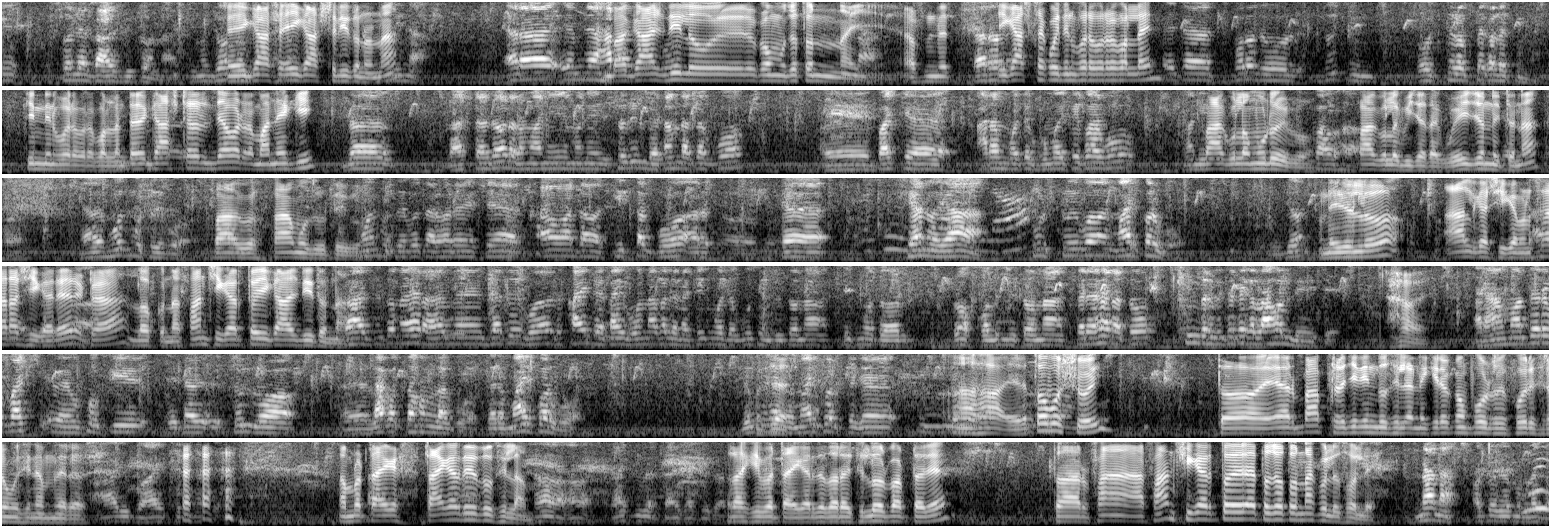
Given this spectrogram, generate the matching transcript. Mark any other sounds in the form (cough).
চলে গাছ দিত না এই গাছ এই গাছটা দিত না না। এরা এমনি বা গাছ দিলেও এরকম যতন নাই। না। আপনার এই গাছটা কয়দিন পরে পরে পারলেন তিন দিন পরে পরে পারলেন তাই গাছটা দেওয়ার মানে কি? গাছটা দেওয়ার মানে মানে শরীরটা ঠান্ডা থাকব বাচ্চা আরাম মতো ঘুমাইতে পারব মানে পাগুলো মুড়ো হইব? হ্যাঁ। পাগুলো ভিজা থাকব এই জন্যই তো না? হ্যাঁ, পা পা মজবুত হইব। তারপরে সে খাওয়া দাওয়া ঠিক থাকব আর সেন হইয়া সুস্থ হইব মার করব। মানে এটা হলো আলগা শিকার মানে সারা শিকারের একটা লক্ষণ। আর ফান শিকার তো এই গাছ দিত না। গাছ দিত না এরা যাতে খাইলে খাইবো না খাইলে না ঠিক মতো দিত না ঠিক মতো দিত না। তাহলে হেরা তো সুন্দর ভিতর থেকে লাহল দিয়েছে। হয়। আর আমাদের ফকির এটা লাগত তখন লাগবো তাহলে মার করব। আচ্ছা। মার করতে হ্যাঁ এটা তো অবশ্যই। তো এর বাপটা যেদিন দোছিলেন কীরকম পরিশ্রম হয়েছেন আপনারা। (laughs) আমরা টাইগার টাইগার দিয়ে তো ছিলাম হ্যাঁ রাখিবে রাখিবার টাইগার দিয়ে ধরাইছিল ওর বাপটারে। তো আর ফান আর ফান শিকার তো এত যত্ন না করলে চলে। না না।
